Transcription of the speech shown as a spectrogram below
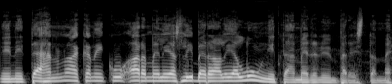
niin, niin tämähän on aika niin kuin armelias, liberaali ja lungi tämä meidän ympäristömme.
